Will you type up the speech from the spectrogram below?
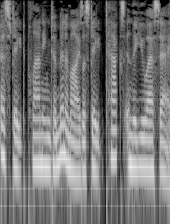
estate planning to minimize estate tax in the USA.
